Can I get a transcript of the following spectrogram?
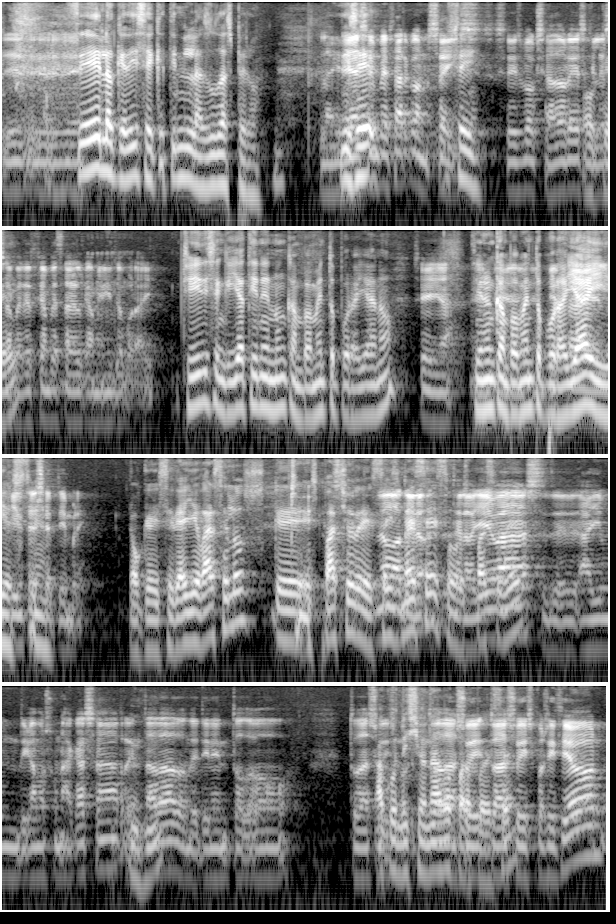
sí, lo que dice, que tiene las dudas, pero... La idea es empezar con seis, seis boxeadores que les apetezca empezar el caminito por ahí. Sí, dicen que ya tienen un campamento por allá, ¿no? Sí, ya. Tienen un campamento por allá y... El 15 de este, septiembre. Ok, ¿sería llevárselos? ¿Qué espacio de seis meses? Te lo, llevas, hay un, digamos una casa rentada donde tienen todo toda su, acondicionado toda, su, disposición,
